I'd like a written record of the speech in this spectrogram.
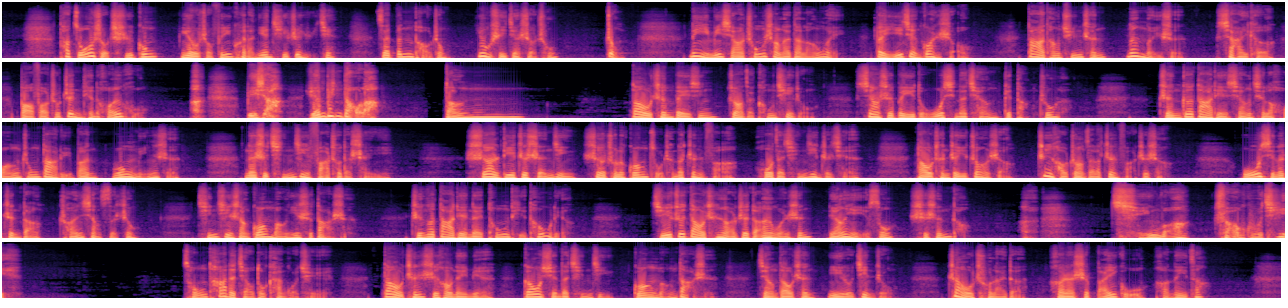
他左手持弓，右手飞快地拈起一支羽箭，在奔跑中又是一箭射出，中。另一名想要冲上来的狼尾。被一剑贯首，大唐群臣愣了一声，下一刻爆发出震天的欢呼：“陛下，援兵到了！”当，道琛背心撞在空气中，像是被一堵无形的墙给挡住了。整个大殿响起了黄钟大吕般嗡鸣声，那是秦晋发出的声音。十二地之神镜射出了光组成的阵法，护在秦晋之前。道琛这一撞上，正好撞在了阵法之上。无形的震荡传向四周，秦境上光芒一时大盛，整个大殿内通体透亮。急追道琛而至的安文生两眼一缩，失声道：“秦王赵古晋。”从他的角度看过去，道琛身后那面高悬的秦境光芒大盛，将道琛映入镜中，照出来的赫然是白骨和内脏。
